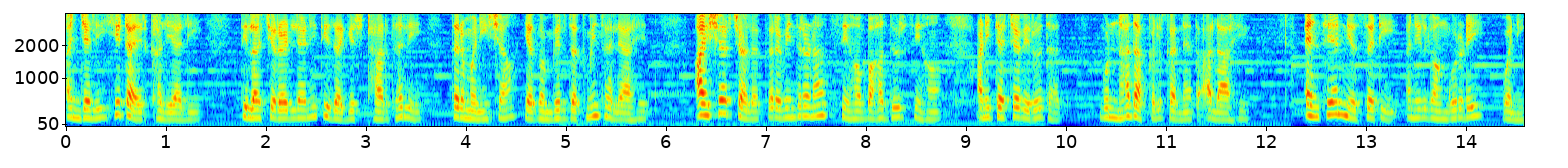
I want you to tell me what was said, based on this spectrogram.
अंजली ही टायर खाली आली. तिला चिरडल्याने ती जागीच ठार झाली तर मनीषा या गंभीर जखमी झाल्या आहेत. आयशर चालक रवींद्रनाथ सिंह बहादूर सिंह आणि त्याच्या विरोधात गुन्हा दाखल करण्यात आला आहे. एन सी एन न्यूजसाठी अनिल गांगुर्डे वनी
